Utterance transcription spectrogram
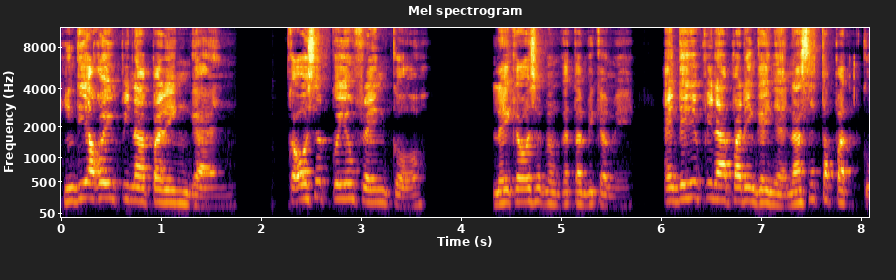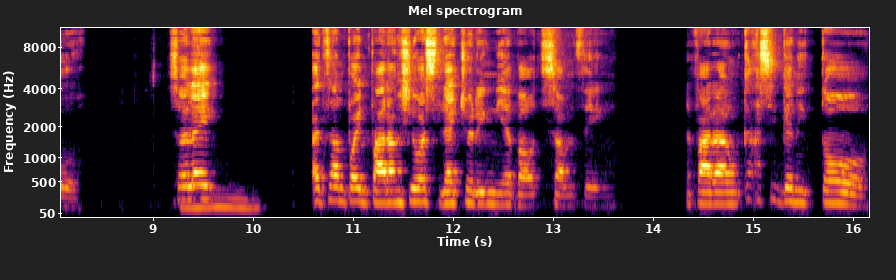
hindi ako yung pinaparinggan. Kausap ko yung friend ko. Like, kausap yung katabi kami. And then yung pinaparinggan niya, nasa tapat ko. So like, Mm. At some point, parang she was lecturing me about something. Na parang, "Ka kasi ganito.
